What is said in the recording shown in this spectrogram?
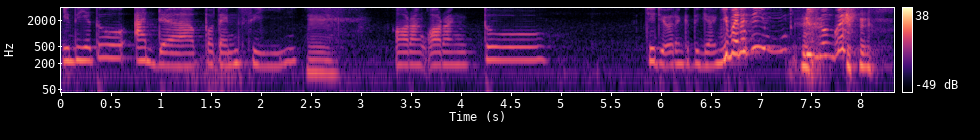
Intinya tuh ada potensi. Hmm. orang-orang tuh jadi orang ketiga. Gimana sih? Bingung gue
